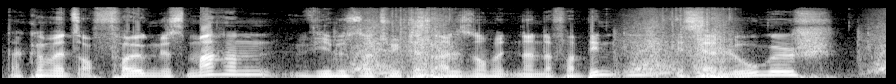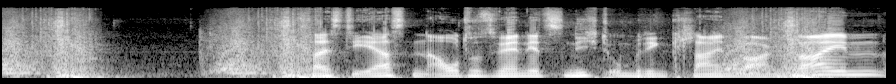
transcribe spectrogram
Da können wir jetzt auch folgendes machen. Wir müssen natürlich das alles noch miteinander verbinden. Ist ja logisch. Das heißt, die ersten Autos werden jetzt nicht unbedingt Kleinwagen sein.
